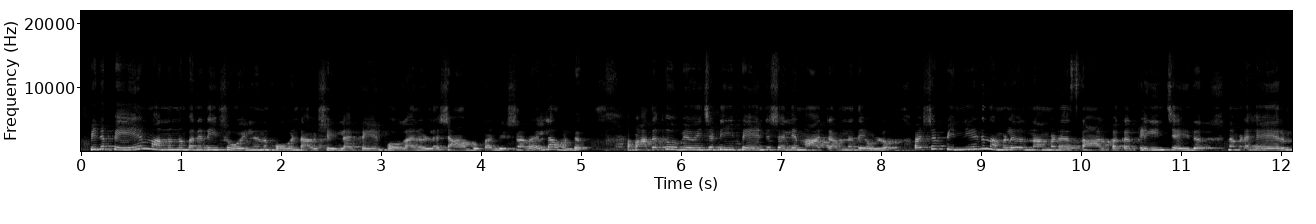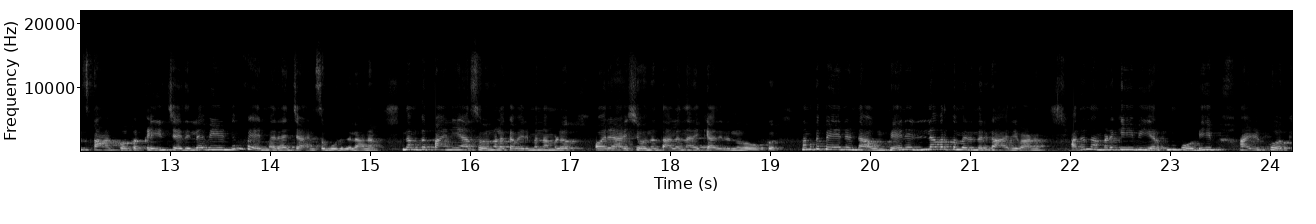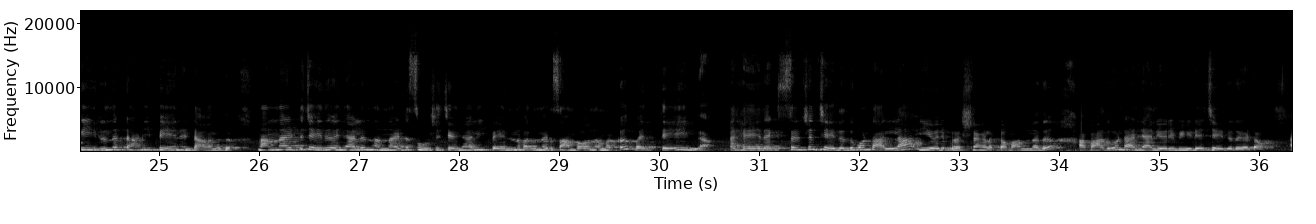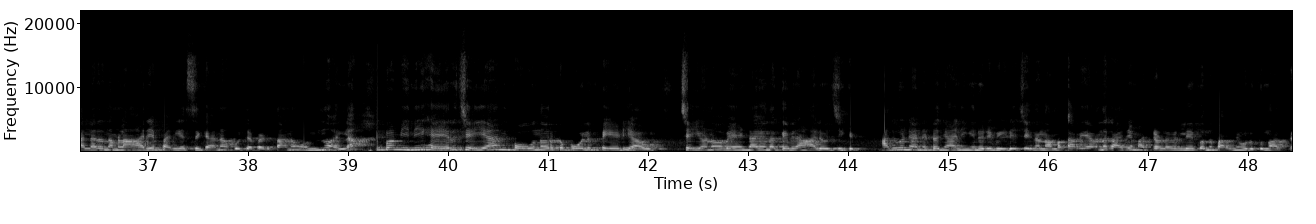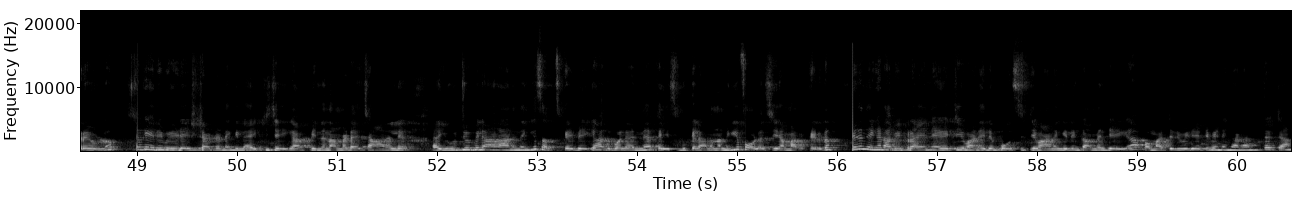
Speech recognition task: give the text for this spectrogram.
പിന്നെ പേൻ വന്നെന്ന് പറഞ്ഞിട്ട് ഈ ഷോയിൽ നിന്ന് പോകേണ്ട ആവശ്യമില്ല. പേൻ പോകാനുള്ള ഷാമ്പു കണ്ടീഷണർ എല്ലാം ഉണ്ട്. അപ്പൊ അതൊക്കെ ഉപയോഗിച്ചിട്ട് ഈ പേന്റെ ശല്യം മാറ്റാവുന്നതേ ഉള്ളൂ. പക്ഷെ പിന്നീട് നമ്മൾ നമ്മുടെ സ്കാൾപ്പൊക്കെ ക്ലീൻ ചെയ്ത് നമ്മുടെ ഹെയറും സ്കാൾപ്പും ഒക്കെ ക്ലീൻ ചെയ്തില്ല വീണ്ടും പേൻ വരാൻ ചാൻസ് കൂടുതലാണ്. നമുക്ക് പനി അസുഖങ്ങളൊക്കെ വരുമ്പോൾ നമ്മൾ ഒരാഴ്ച ഒന്ന് തല നനയ്ക്കാതിരുന്ന് നോക്ക്. നമുക്ക് പെയിൻ ഉണ്ടാവും. പെയിൻ എല്ലാവർക്കും വരുന്ന ഒരു കാര്യമാണ്. അത് നമ്മുടെ ഈ വിയർപ്പും പൊടിയും അഴുക്കും ഒക്കെ ഇരുന്നിട്ടാണ് ഈ പേൻ ഉണ്ടാവുന്നത്. നന്നായിട്ട് ചെയ്തു കഴിഞ്ഞാൽ നന്നായിട്ട് സൂക്ഷിച്ചു കഴിഞ്ഞാൽ ഈ പേൻ എന്ന് പറയുന്ന ഒരു സംഭവം നമുക്ക് വരുത്തേയില്ല ഹെയർ എക്സ്റ്റൻഷൻ ചെയ്തത് കൊണ്ടല്ല ഈ ഒരു പ്രശ്നങ്ങളൊക്കെ വന്നത്. അപ്പൊ അതുകൊണ്ടാണ് ഞാൻ ഈ ഒരു വീഡിയോ ചെയ്തത് കേട്ടോ. അല്ലാതെ നമ്മൾ ആരെയും പരിഹസിക്കാനോ കുറ്റപ്പെടുത്താനോ ഒന്നുമല്ല. ഇപ്പം ഇനി ഹെയർ ചെയ്യാൻ പോകുന്നവർക്ക് പോലും പേടിയാവും. ചെയ്യണോ വേണ്ട എന്നൊക്കെ ഇവർ ആലോചിക്കും. അതുകൊണ്ടാണ് കേട്ടോ ഞാൻ ഇങ്ങനെ ഒരു വീഡിയോ ചെയ്യുന്നത്. നമുക്കറിയാവുന്ന കാര്യം മറ്റുള്ളവരിലേക്ക് ഒന്ന് പറഞ്ഞു കൊടുക്കുന്നു അത്രേ ഉള്ളൂ. ഈ ഒരു വീഡിയോ ഇഷ്ടമായിട്ടുണ്ടെങ്കിൽ ലൈക്ക് ചെയ്യുക. പിന്നെ നമ്മുടെ ചാനൽ യൂട്യൂബിലാണെന്നുണ്ടെങ്കിൽ സബ്സ്ക്രൈബ് ചെയ്യുക. അതുപോലെ തന്നെ ഫേസ്ബുക്കിലാണെന്നുണ്ടെങ്കിൽ ഫോളോ ചെയ്യാൻ മറക്കരുത്. പിന്നെ നിങ്ങളുടെ അഭിപ്രായം നെഗറ്റീവ് ആണെങ്കിലും പോസിറ്റീവ് ആണെങ്കിലും കമന്റ് ചെയ്യുക. അപ്പോൾ മറ്റൊരു വീഡിയോ ആയിട്ട് വീണ്ടും കാണാം. ടാറ്റാ.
